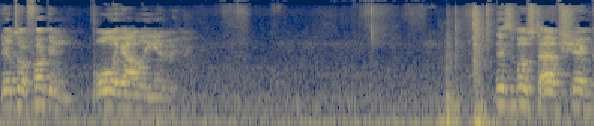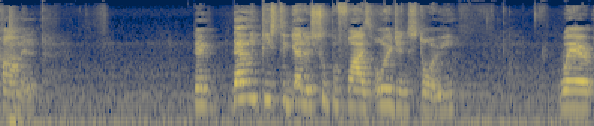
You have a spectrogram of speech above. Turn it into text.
They go to a fucking bowling alley and they're supposed to have share in common. They then we piece together Superfly's origin story, where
